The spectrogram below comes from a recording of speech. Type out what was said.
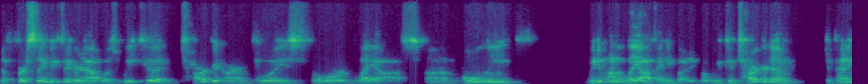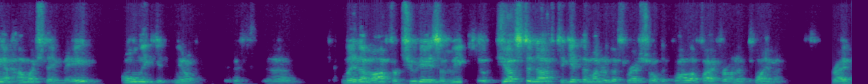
the first thing we figured out was we could target our employees for layoffs, um, only. We didn't want to lay off anybody, but we could target them depending on how much they made, only, get you know, if, uh, lay them off for two days a week, so just enough to get them under the threshold to qualify for unemployment, right?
